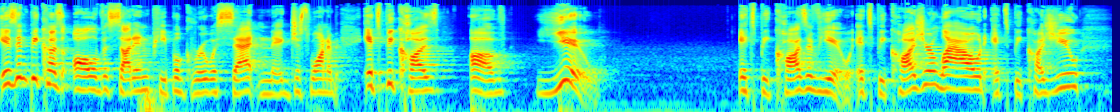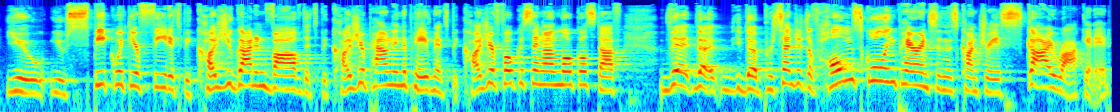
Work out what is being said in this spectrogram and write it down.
isn't because all of a sudden people grew a set and they just want to, it's because of you. It's because of you. It's because you're loud. It's because you you you speak with your feet. It's because you got involved. It's because you're pounding the pavement. It's because you're focusing on local stuff. The the the percentage of homeschooling parents in this country is skyrocketed.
